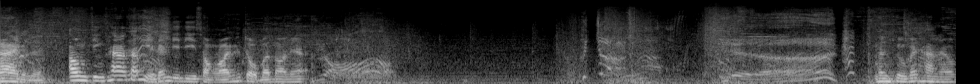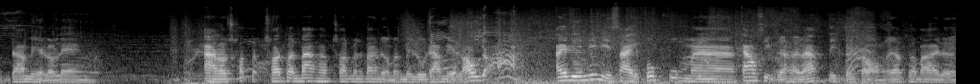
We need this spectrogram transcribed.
ง่ายไปเลย เอาจริงๆถ้าถ้าหมีเล่นดีๆ200ก็จบมาตอนเนี้ยมันคิวไม่ทันแล้วดาเมจเราแรง อะเราช็อตช็อตมันบ้างครับช็อตมันบ้างเดี๋ยวมันไม่รู้ดาเมจเราอย่า ไอรีนนี่มีใส่ควบคุมมา 90 แล้วเห็นไหมติดไป 2 เลยครับ สบายเลย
